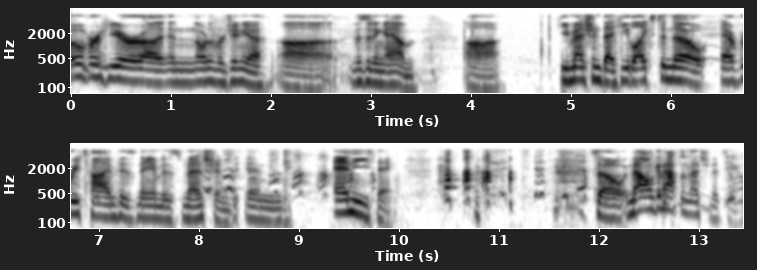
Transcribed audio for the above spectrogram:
over here uh, in Northern Virginia uh, visiting M. uh, he mentioned that he likes to know every time his name is mentioned in anything. so now I'm gonna have to mention it to him.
